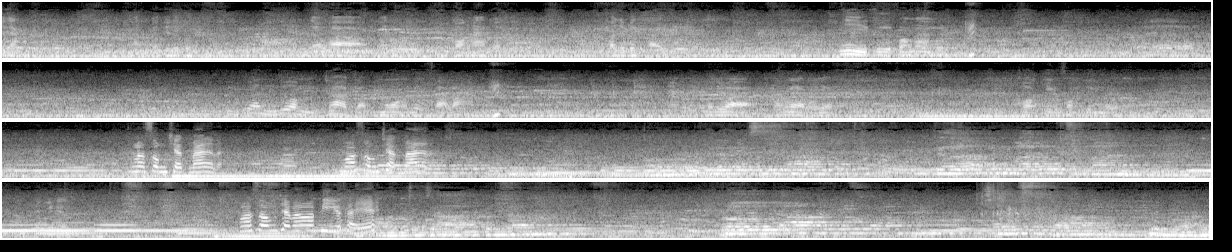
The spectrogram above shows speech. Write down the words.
ตัวอย่างเป็นยูทูบเบอร์แล้วพามาดูกองหน้าตัวนี้เขาจะเป็นใครนี่คือกองหน้าคนเออเพื่อนร่วมชาติกับโมฮัมเหม็ดซาร่าไม่รู้ว่าครั้งแรกผมจะขอกินซอมจริงเลยมาส่งแชทมาเลยนะมาส่งแชทมาเลยนะ ม่เห็นมาส่งแชทมาว่าพี่อยู่ไหนก่อนจะจากกันนั้นโปรดได้ใช้สตางค์ทุกวัน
